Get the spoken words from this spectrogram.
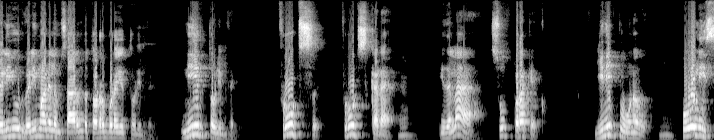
வெளியூர் வெளிமாநிலம் சார்ந்த தொடர்புடைய தொழில்கள் நீர் தொழில்கள் ஃப்ரூட்ஸ் ஃப்ரூட்ஸ் கடை. இதெல்லாம் சூப்பரா கேட்கும் இனிப்பு உணவு. போலீஸ்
